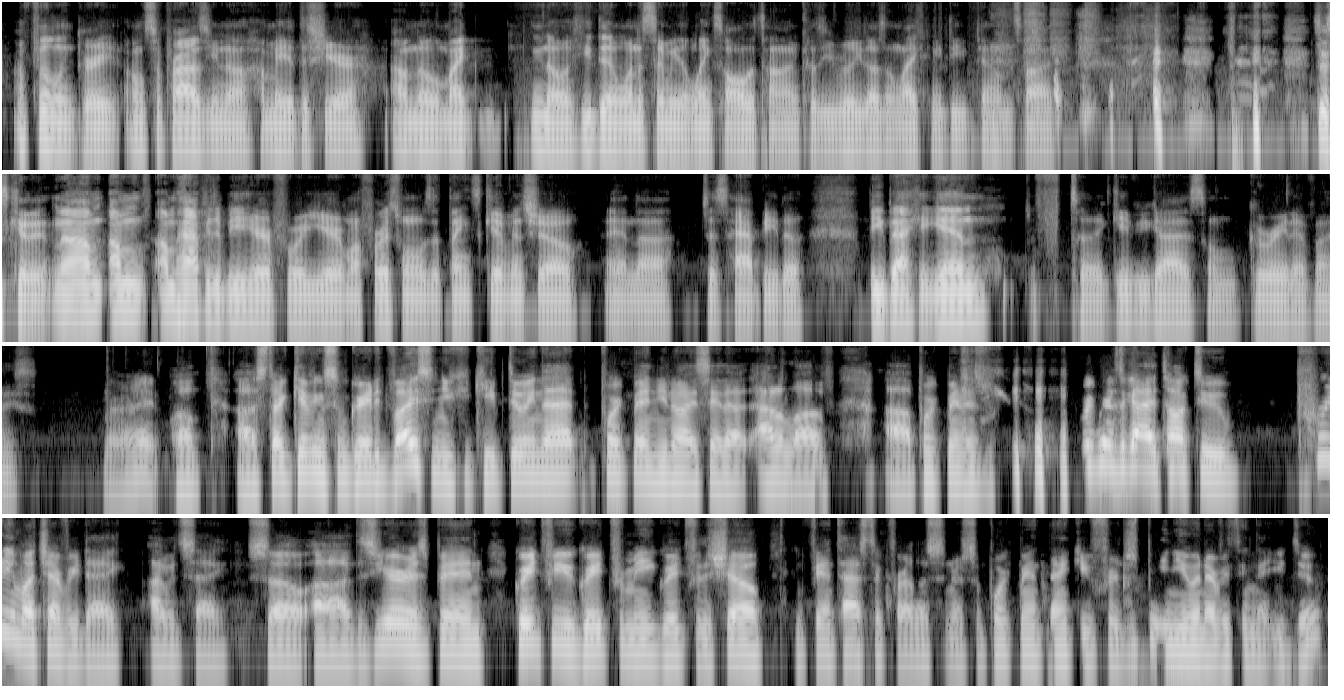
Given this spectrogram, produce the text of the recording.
I'm feeling great. I'm surprised, you know, I made it this year. I don't know, Mike, you know, he didn't want to send me the links all the time because he really doesn't like me deep down inside. Just kidding. No, I'm I'm I'm happy to be here for a year. My first one was a Thanksgiving show, and uh just happy to be back again to give you guys some great advice. All right. Well, uh, start giving some great advice, and you can keep doing that. Porkman, you know I say that out of love. Uh, Porkman is Porkman's a guy I talk to pretty much every day. I would say so. Uh, this year has been great for you, great for me, great for the show, and fantastic for our listeners. So, Porkman, thank you for just being you and everything that you do.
